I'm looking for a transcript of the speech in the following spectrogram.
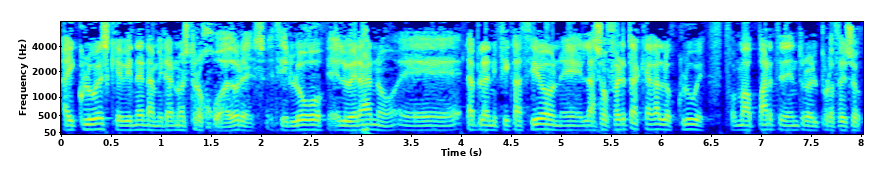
hay clubes que vienen a mirar nuestros jugadores. Es decir, luego el verano, eh, la planificación, eh, las ofertas que hagan los clubes, forma parte dentro del proceso.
